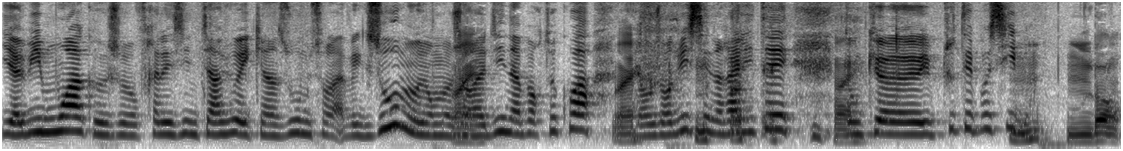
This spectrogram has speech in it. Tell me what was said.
y a huit mois que je ferais des interviews avec un Zoom, sur, avec Zoom. on- J'aurais Ouais. dit n'importe quoi. Ouais. Ben, Aujourd'hui, c'est une réalité. Ouais. Donc, euh, tout est possible. Mm, Bon,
